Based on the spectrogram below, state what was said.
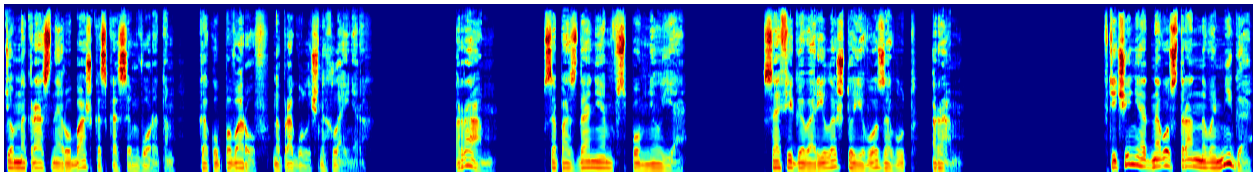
темно-красная рубашка с косым воротом, как у поваров на прогулочных лайнерах. Рам. С опозданием вспомнил я. Софи говорила, что его зовут Рам. В течение одного странного мига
